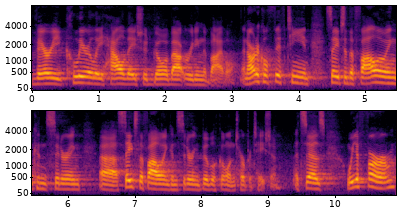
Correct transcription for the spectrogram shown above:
very clearly how they should go about reading the Bible. And Article 15 states the following considering uh, states the following considering biblical interpretation. It says, "We affirm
